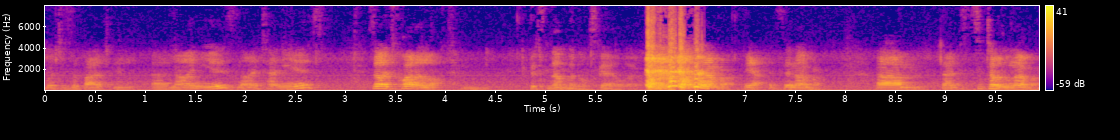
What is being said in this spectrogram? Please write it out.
which is about uh, nine years, nine ten years. So it's quite a lot. It's number, not scale, though. Number, yeah, it's the number, um, and it's the total number.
